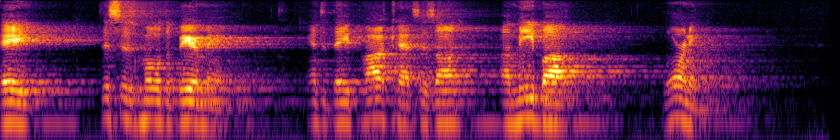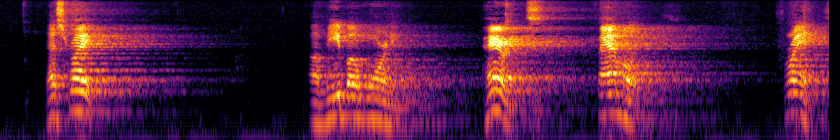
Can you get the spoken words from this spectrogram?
Hey, this is Mo the Beer Man, and today's podcast is on amoeba warning. That's right, amoeba warning. Parents, family, friends.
